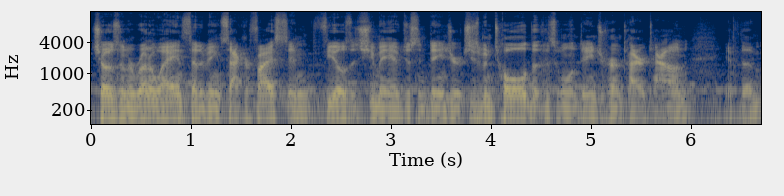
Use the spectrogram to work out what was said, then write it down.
chosen to run away instead of being sacrificed and feels that she may have just endangered. She's been told that this will endanger her entire town if the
